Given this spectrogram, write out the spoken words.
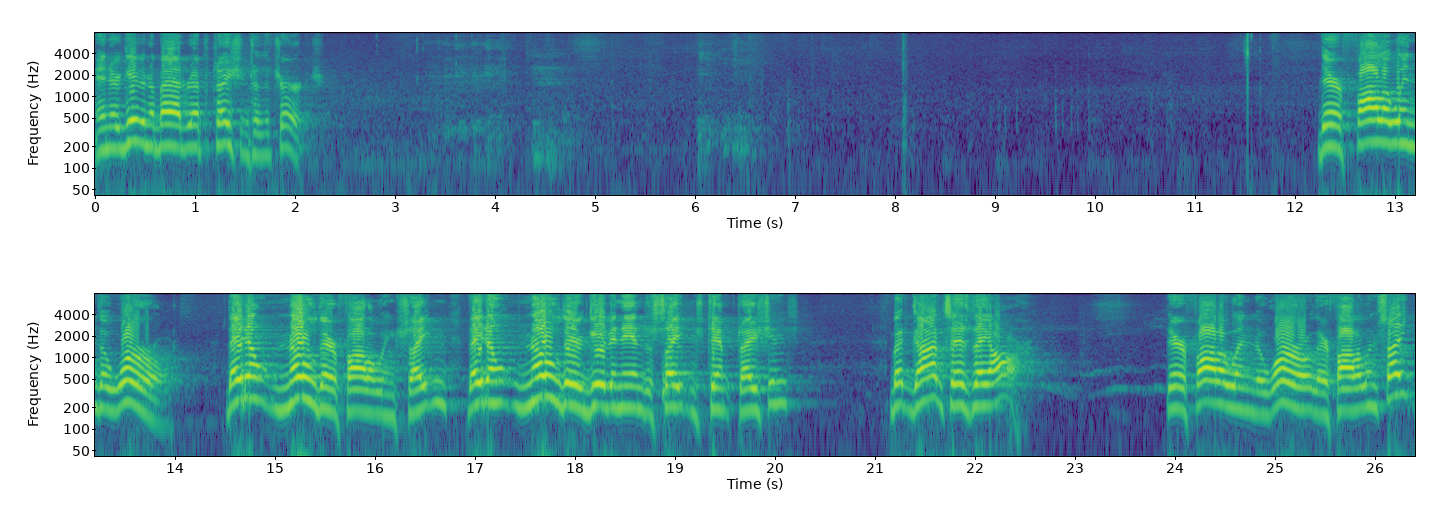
And they're giving a bad reputation to the church. They're following the world. They don't know they're following Satan. They don't know they're giving in to Satan's temptations. But God says they are. They're following the world, they're following Satan.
